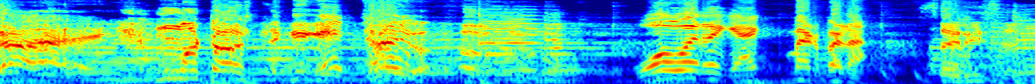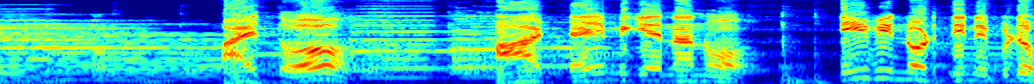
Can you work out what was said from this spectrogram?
ಛಾಯ್ ಮಟಾಶ್ ಲೆಗ್ಗೆ ಛಾಯ್ ಓವರ್ ಆಗಿ ಆಕ್ಟ್ ಮಾಡ್ಬೇಡ. ಸರಿ ಸರ್. ಆಯ್ತು. ಆ ಟೈಮಿಗೆ ನಾನು ಟಿವಿ ನೋಡ್ತೀನಿ ಬಿಡು.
